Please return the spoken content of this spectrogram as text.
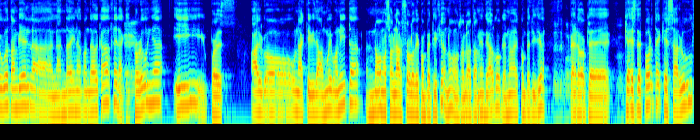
hubo también la, la andaina contra el cáncer aquí en Coruña y pues algo, una actividad muy bonita. No vamos a hablar solo de competición, ¿no? Vamos a hablar también de algo que no es competición, pero que, que es deporte, que es salud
